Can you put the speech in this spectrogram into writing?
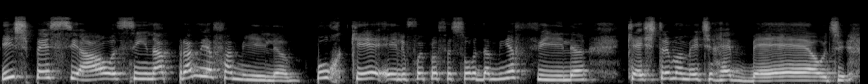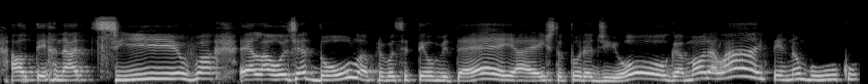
especial assim para minha família, porque ele foi professor da minha filha, que é extremamente rebelde, alternativa. Ela hoje é doula, para você ter uma ideia, é instrutora de yoga, mora lá em Pernambuco.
